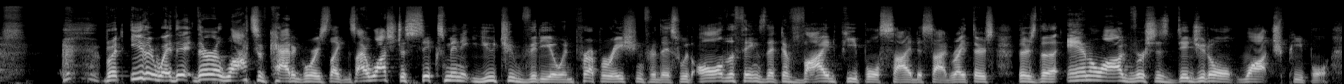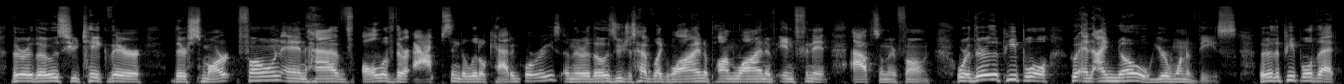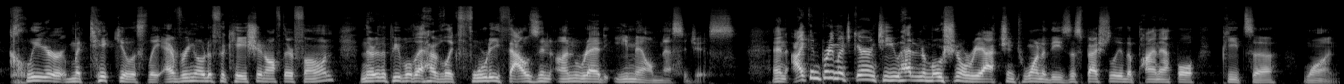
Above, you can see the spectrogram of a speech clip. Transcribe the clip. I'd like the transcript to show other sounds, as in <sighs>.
<laughs> But either way, there, there, are lots of categories like this. I watched a six minute YouTube video in preparation for this with all the things that divide people side to side, right? There's, there's the analog versus digital watch people. There are those who take their, their smartphone and have all of their apps into little categories. And there are those who just have like line upon line of infinite apps on their phone. Or they're the people who, and I know you're one of these, they're the people that clear meticulously every notification off their phone. And they're the people that have like 40,000 unread email messages. And I can pretty much guarantee you had an emotional reaction to one of these, especially the pineapple pizza one.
